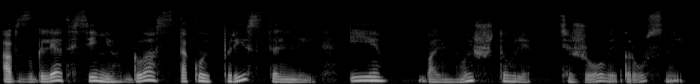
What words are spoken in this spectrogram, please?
а взгляд синих глаз такой пристальный и больной, что ли, тяжелый, грустный.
